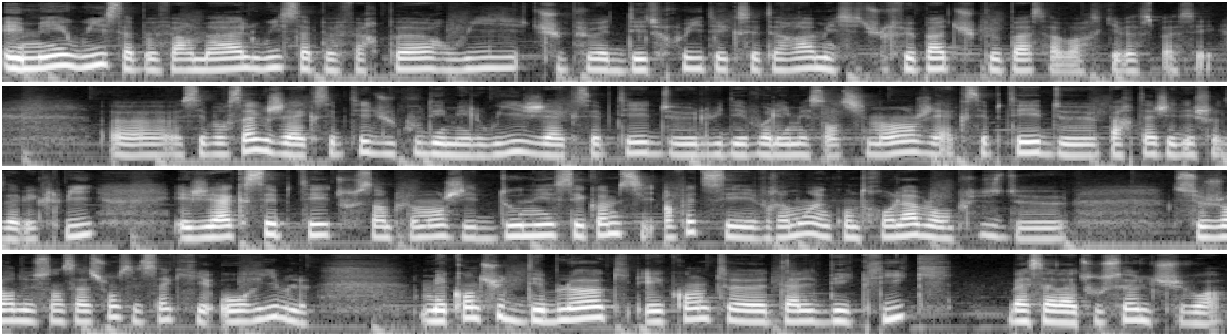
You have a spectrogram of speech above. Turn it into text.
Aimer, oui, ça peut faire mal, oui, ça peut faire peur, oui, tu peux être détruite, etc. Mais si tu le fais pas, tu peux pas savoir ce qui va se passer. Euh, c'est pour ça que j'ai accepté du coup d'aimer Louis, j'ai accepté de lui dévoiler mes sentiments, j'ai accepté de partager des choses avec lui, et j'ai accepté tout simplement, j'ai donné, c'est comme si, en fait c'est vraiment incontrôlable en plus de, ce genre de sensation, c'est ça qui est horrible. Mais quand tu le débloques et quand euh, t'as le déclic, bah ça va tout seul, tu vois.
